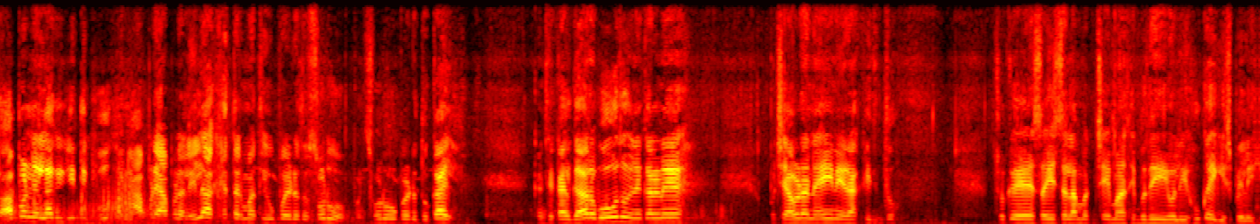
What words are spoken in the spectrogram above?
તો આપણને લાગી ગઈ હતી ભૂખ અને આપણે આપણા લીલા ખેતરમાંથી ઉપાડ્યો તો છોડવો પણ છોડવો ઉપાડ્યો તો કાલ. કારણ કે કાલ ગારો બહુ હતો, એને કારણે પછી આવડાને અહીં રાખી દીધો. જોકે સહી સલામત છે, એમાંથી બધી ઓલી હુકાઈ ગઈ પેલી.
